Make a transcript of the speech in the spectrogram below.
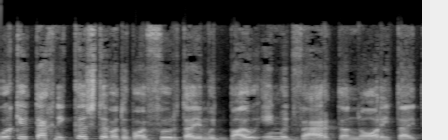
Ook jou tegnikuste wat op daai voertuie moet bou en moet werk dan na die tyd.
